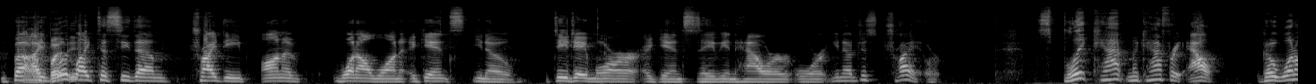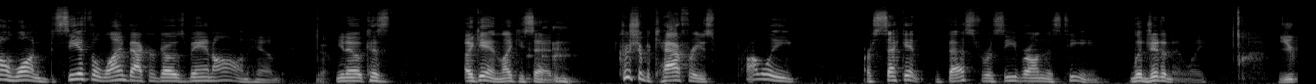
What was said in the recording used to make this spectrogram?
But um, I but would it, like to see them try deep on a one-on-one against you know DJ Moore against Xavier Howard, or you know just try it or split Cat McCaffrey out, go one-on-one, see if the linebacker goes man on him. Yeah. You know, because again, like you said, Christian McCaffrey is probably our second best receiver on this team legitimately. You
